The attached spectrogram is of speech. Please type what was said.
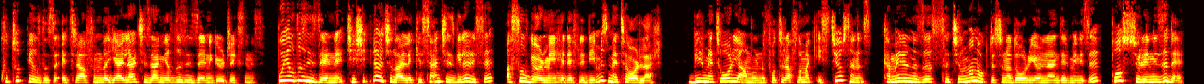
kutup yıldızı etrafında yerler çizen yıldız izlerini göreceksiniz. Bu yıldız izlerini çeşitli açılarla kesen çizgiler ise asıl görmeyi hedeflediğimiz meteorlar. Bir meteor yağmurunu fotoğraflamak istiyorsanız kameranızı saçılma noktasına doğru yönlendirmenizi, poz sürenizi de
